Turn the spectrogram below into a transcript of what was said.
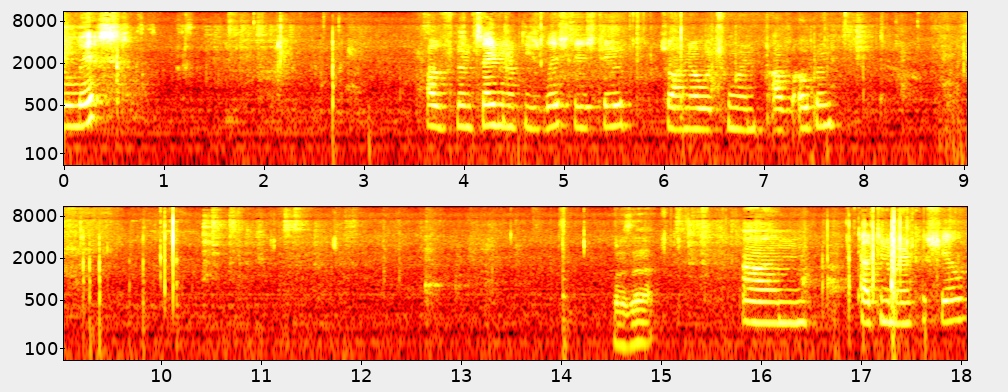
A list. I've been saving up these lists too, so I know which one I've opened. What is that? Um, Captain America shield.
